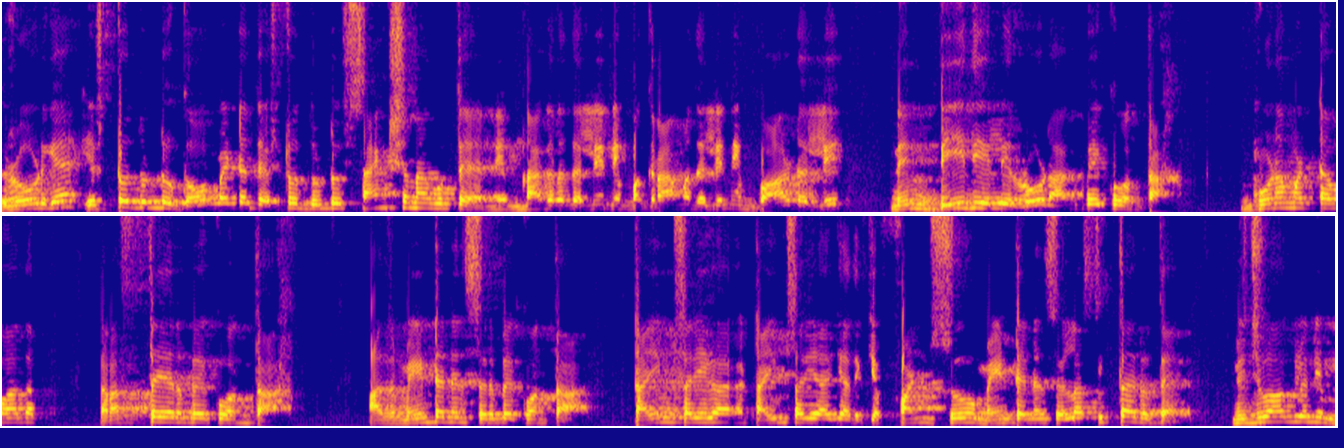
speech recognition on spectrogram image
ರೋಡ್ಗೆ ಎಷ್ಟೋ ದುಡ್ಡು ಗೌರ್ಮೆಂಟ್ ಅಂತ ಎಷ್ಟೋ ದುಡ್ಡು ಸ್ಯಾಂಕ್ಷನ್ ಆಗುತ್ತೆ. ನಿಮ್ ನಗರದಲ್ಲಿ, ನಿಮ್ಮ ಗ್ರಾಮದಲ್ಲಿ, ನಿಮ್ ವಾರ್ಡ್ ಅಲ್ಲಿ, ನಿಮ್ ಬೀದಿಯಲ್ಲಿ ರೋಡ್ ಆಗ್ಬೇಕು ಅಂತ. ಗುಣಮಟ್ಟವಾದ ರಸ್ತೆ ಇರಬೇಕು ಅಂತ. ಅದ್ರ ಮೇಂಟೆನೆನ್ಸ್ ಇರಬೇಕು ಅಂತ. ಟೈಮ್ ಸರಿಯಾಗಿ ಟೈಮ್ ಸರಿಯಾಗಿ ಅದಕ್ಕೆ ಫಂಡ್ಸ್ ಮೇಂಟೆನೆನ್ಸ್ ಎಲ್ಲ ಸಿಗ್ತಾ ಇರುತ್ತೆ. ನಿಜವಾಗ್ಲೂ ನಿಮ್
